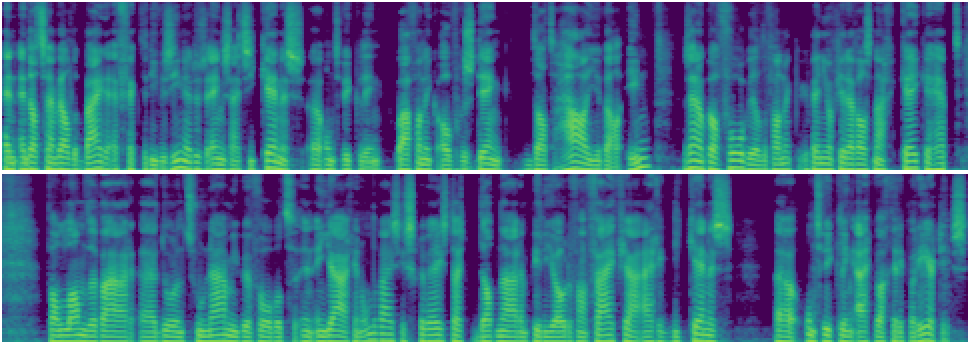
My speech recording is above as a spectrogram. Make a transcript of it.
En, en dat zijn wel de beide effecten die we zien. Hè. Dus enerzijds die kennisontwikkeling, waarvan ik overigens denk, dat haal je wel in. Er zijn ook wel voorbeelden van. Ik, weet niet of je daar wel eens naar gekeken hebt. Van landen waar uh, door een tsunami bijvoorbeeld een, een, jaar geen onderwijs is geweest. Dat, dat na een periode van vijf jaar eigenlijk die kennisontwikkeling eigenlijk wel gerepareerd is.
